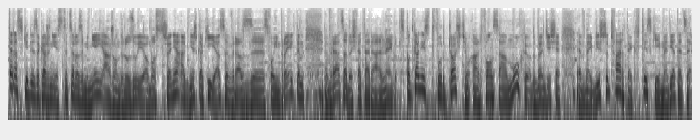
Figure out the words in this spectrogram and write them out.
Teraz, kiedy zakażeń jest coraz mniej, a rząd luzuje obostrzenia, Agnieszka Kijas wraz ze swoim projektem wraca do świata realnego. Spotkanie z twórczością Alfonsa Muchy odbędzie się w najbliższy czwartek w tyskiej mediatece.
